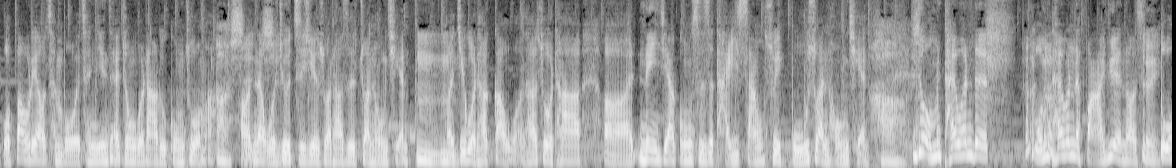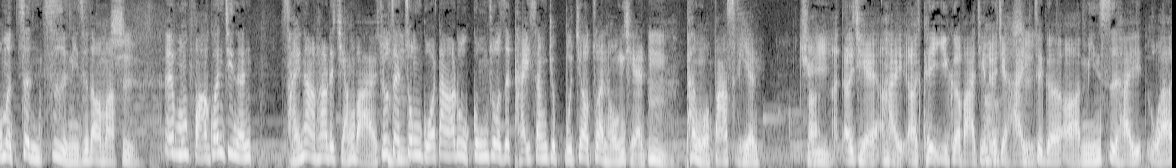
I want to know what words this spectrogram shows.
我爆料陈柏伟曾经在中国大陆工作嘛，啊，是，那我就直接说他是赚红钱，嗯，啊，结果他告我，他说他呃那一家公司是台商，所以不算红钱，啊，你说我们台湾的我们台湾的法院哦是 多么政治，你知道吗？是，哎，我们法官竟然。采纳他的讲法，就在中国大陆工作这台商就不叫赚红钱，嗯，判我八十天。拘役，而且还呃可以一个罚金，而且还这个呃民事还我要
